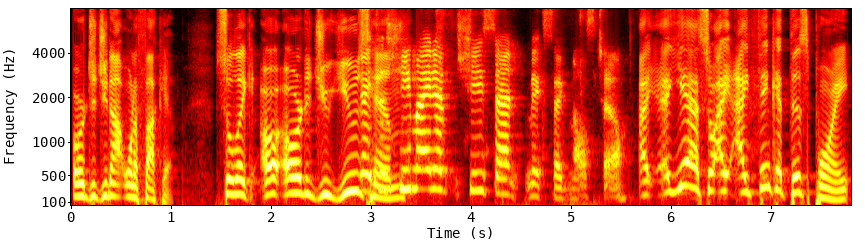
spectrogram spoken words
or did you not want to fuck him so like or, or did you use okay, him she might have she sent mixed signals too I, uh, yeah so I, I think at this point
